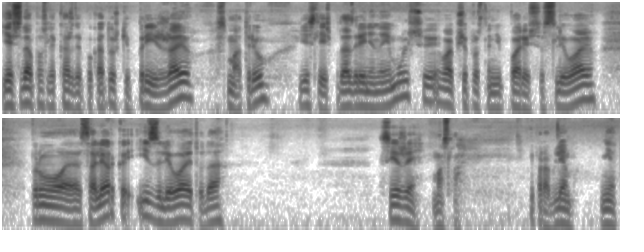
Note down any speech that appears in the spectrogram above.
Я всегда после каждой покатушки приезжаю, смотрю, если есть подозрение на эмульсию, вообще просто не парюсь, а сливаю, промываю соляркой и заливаю туда свежее масло. И проблем нет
